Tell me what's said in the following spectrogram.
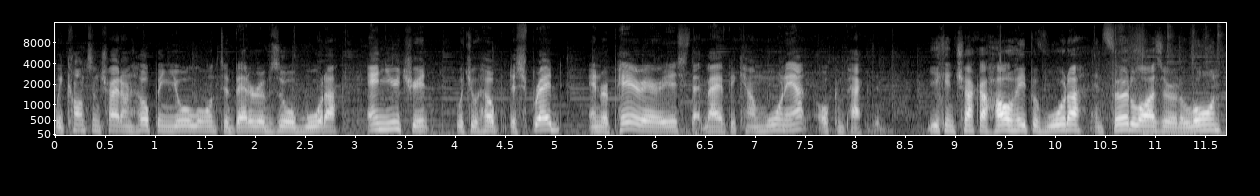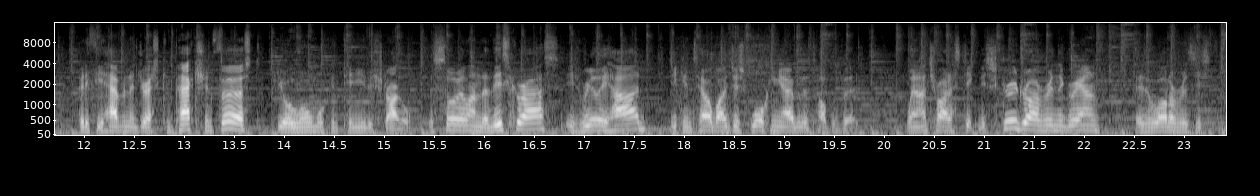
we concentrate on helping your lawn to better absorb water and nutrient, which will help to spread and repair areas that may have become worn out or compacted. You can chuck a whole heap of water and fertiliser at a lawn, but if you haven't addressed compaction first, your lawn will continue to struggle. The soil under this grass is really hard. You can tell by just walking over the top of it. When I try to stick this screwdriver in the ground, there's a lot of resistance.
